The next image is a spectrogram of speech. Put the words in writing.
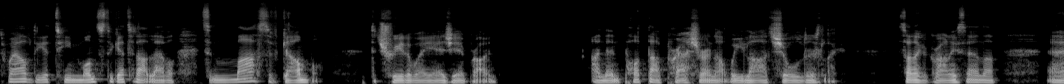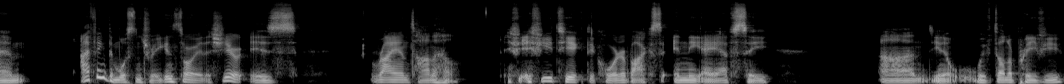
12 to 18 months to get to that level. It's a massive gamble to trade away AJ Brown and then put that pressure on that wee lad's shoulders. Like, sound like a granny saying that. Um, I think the most intriguing story this year is Ryan Tannehill. If if you take the quarterbacks in the AFC, and you know we've done a preview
